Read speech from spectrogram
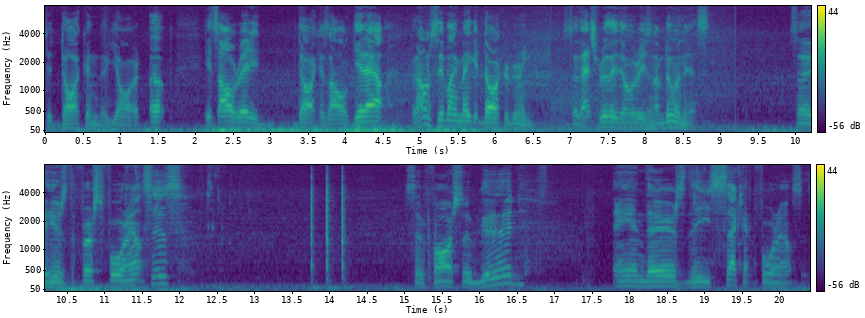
to darken the yard up. It's already dark as all get out, but I want to see if I can make it darker green. So that's really the only reason I'm doing this. So here's the first four ounces. So far so good and there's the second four ounces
